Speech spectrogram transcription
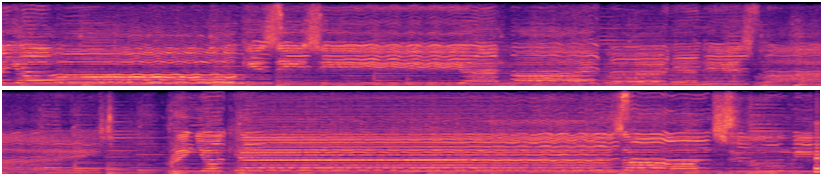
Yoke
